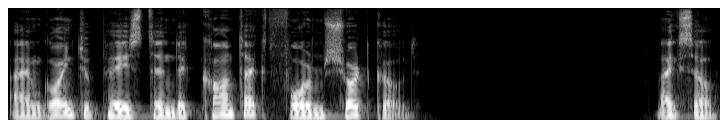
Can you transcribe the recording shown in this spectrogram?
I'm going to paste in the contact form shortcode like so.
